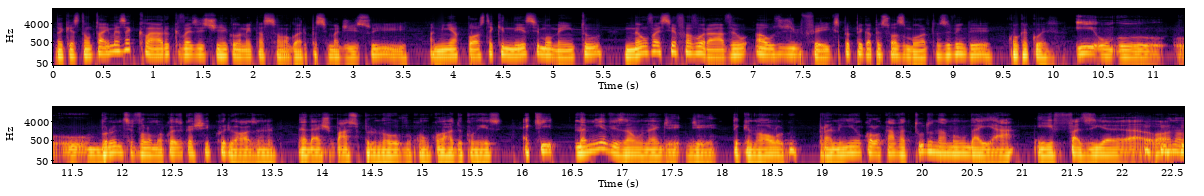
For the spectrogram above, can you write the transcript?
da, questão tá aí. Mas é claro que vai existir regulamentação agora pra cima disso. E a minha aposta é que nesse momento não vai ser favorável ao uso de fakes para pegar pessoas mortas e vender qualquer coisa. E o, o, o, Bruno, você falou uma coisa que eu achei curiosa, né? né? Dar espaço pro novo, concordo com isso. É que, na minha visão, né, de, de tecnólogo, para mim eu colocava tudo na mão da IA e fazia, oh, não,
